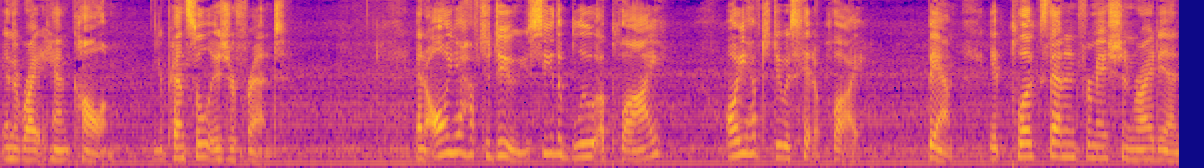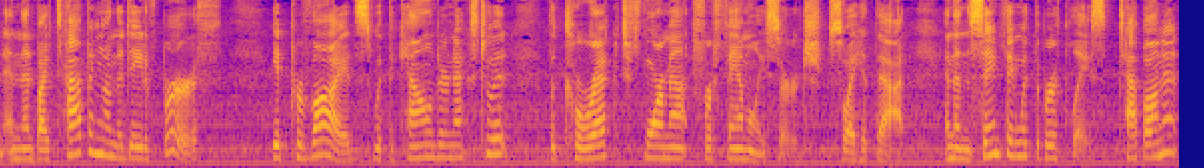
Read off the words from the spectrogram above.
in the right hand column. Your pencil is your friend. And all you have to do, you see the blue apply? All you have to do is hit apply. Bam. It plugs that information right in. And then by tapping on the date of birth, it provides, with the calendar next to it, the correct format for family search. So I hit that. And then the same thing with the birthplace. Tap on it,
